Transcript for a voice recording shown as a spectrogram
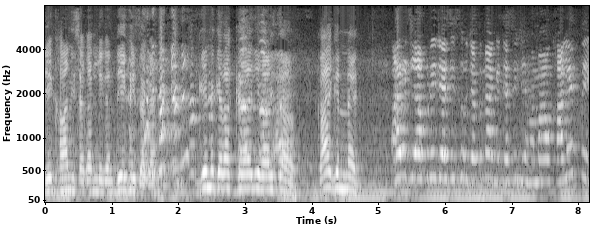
ये खा नहीं सकत लेकिन देख ही सकत। गिन के रख रहा है जी भाई साहब। काय गिनना है? अरे जे अपनी जैसी सोचत ना कि जैसी जे हम आओ खा लेते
